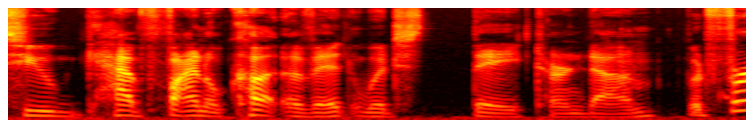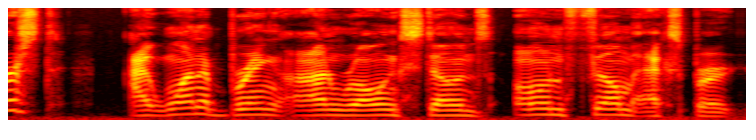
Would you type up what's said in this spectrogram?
to have final cut of it, which they turned down. But first, I want to bring on Rolling Stone's own film expert,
